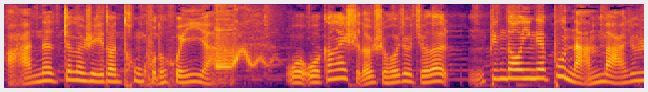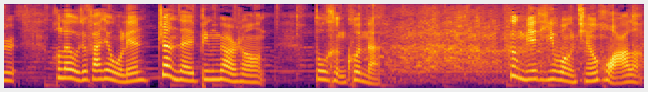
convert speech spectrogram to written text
啊，那真的是一段痛苦的回忆啊！我我刚开始的时候就觉得冰刀应该不难吧，就是后来我就发现我连站在冰面上都很困难，更别提往前滑了。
